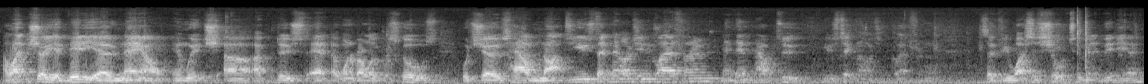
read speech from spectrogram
I'd like to show you a video now in which uh, I produced at one of our local schools, which shows how not to use technology in the classroom and then how to use technology in the classroom. So if you watch this short two-minute video.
